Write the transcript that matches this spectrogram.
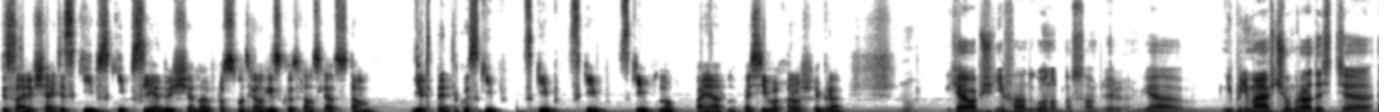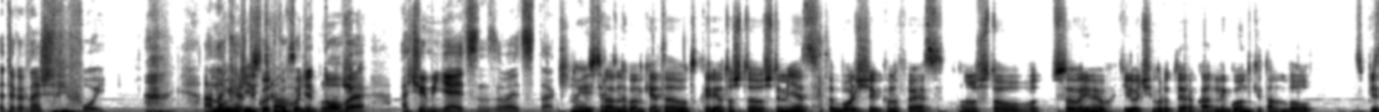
писали в чате скип, скип, следующее, но я просто смотрел английскую трансляцию, там Dirt 5 такой скип, скип, скип, скип, ну, понятно, спасибо, хорошая игра. Я вообще не фанат гонок, на самом деле. Я не понимаю, в чем радость. э, Это как, знаешь, с фифой. Она Ну, каждый год выходит гоночки. новая, а что меняется, называется так. Но есть разные гонки. Это вот скорее то, что, что меняется, это больше конфесс. Потому что вот в свое время выходили очень крутые аркадные гонки. Там был Split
